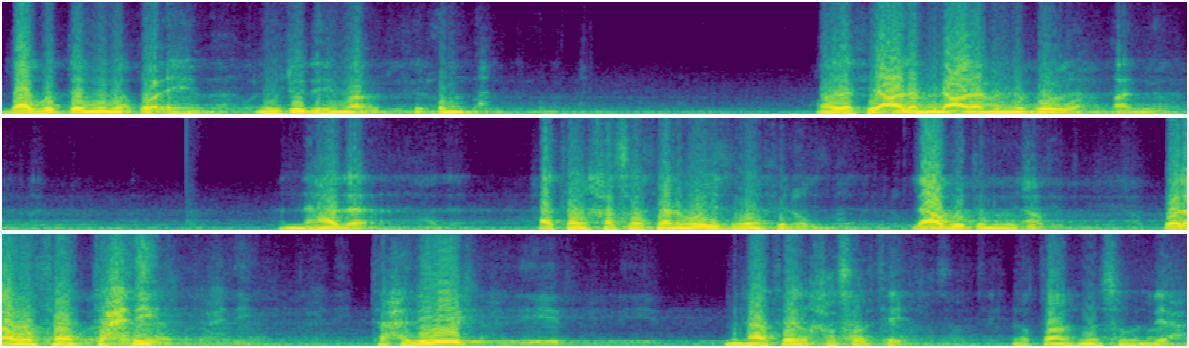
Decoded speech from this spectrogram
لا بد من وقوعهما وجودهما في الأمة. وهذا في عالم من أعلام النبوة. أن هذا هاتان الخصلتان موجودتان في الأمة. لا بد من وجودهما. والأمر الثاني التحذير. تحذير من هاتين الخصلتين من النسب واللحى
